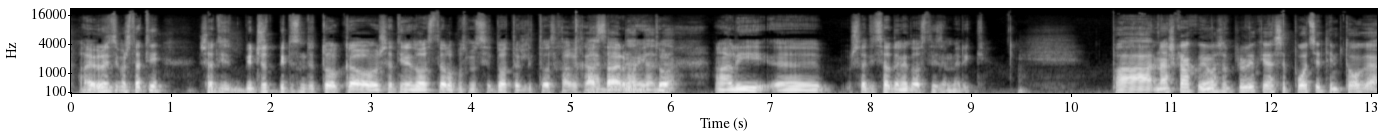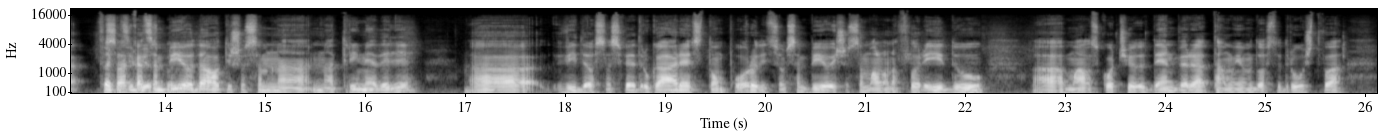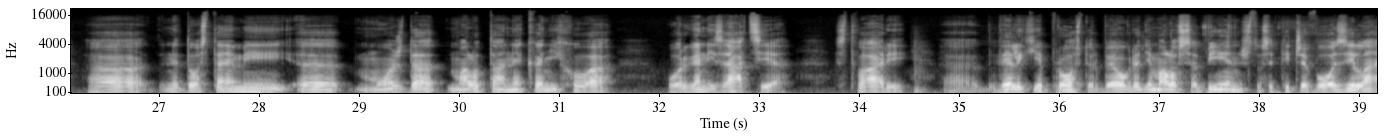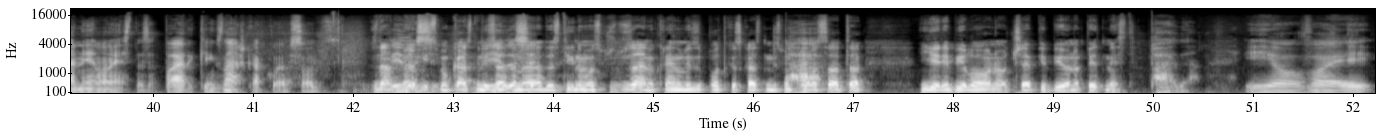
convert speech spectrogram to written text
A evo recimo šta ti, šta ti, pitao pita sam te to kao šta ti nedostajalo, pa smo se dotakli to s HHH, A, da, Sarma da, da, i to, da. ali e, šta ti sada nedostaje iz Amerike? Pa, znaš kako, imao sam prilike da se podsjetim toga, Sad kad sad, si kad bio sam bio, da, otišao sam na, na tri nedelje, a, video sam sve drugare, s tom porodicom sam bio, išao sam malo na Floridu, a, malo skočio do Denvera, tamo imam dosta društva, a, nedostaje mi e, možda malo ta neka njihova organizacija stvari, a, veliki je prostor, Beograd je malo sabijen što se tiče vozila, nema mesta za parking, znaš kako je sad. Znam, vidio da, mi smo kasnili sada se- na, da stignemo, smo zajedno krenuli za podcast, kasnili smo Pa. pola sata, jer je bilo ono, čep je bio na pet mesta. Pa da. I ovaj, e,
